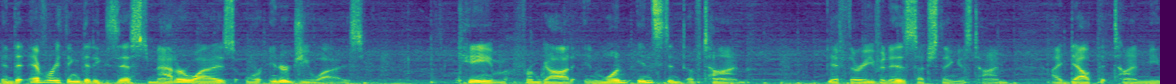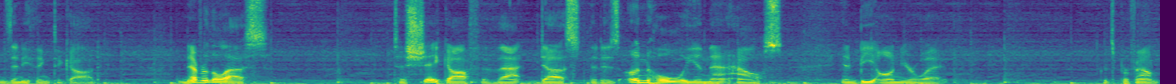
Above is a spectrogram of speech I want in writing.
and that everything that exists matter wise or energy wise came from God in one instant of time. If there even is such thing as time, I doubt that time means anything to God. Nevertheless, to shake off that dust that is unholy in that house and be on your way. It's profound.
